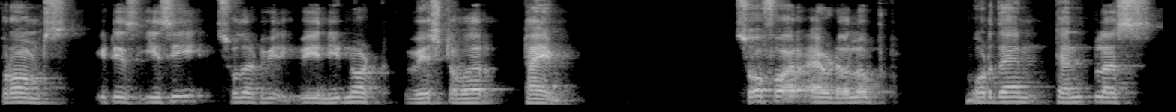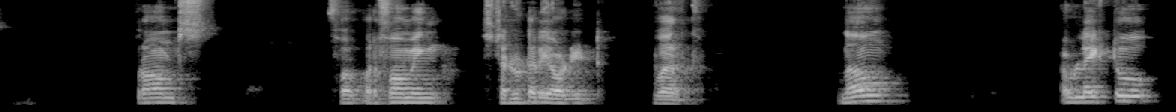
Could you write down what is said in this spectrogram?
prompts, it is easy so that we, we need not waste our time. So far, I have developed more than 10 plus prompts for performing statutory audit work. Now, I would like to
